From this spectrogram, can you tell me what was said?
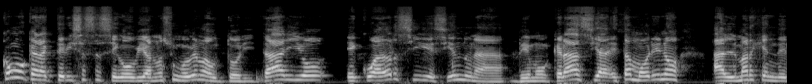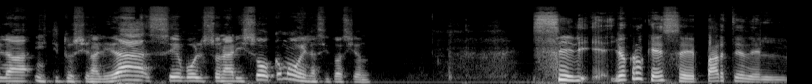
¿cómo caracterizas a ese gobierno? ¿Es un gobierno autoritario? ¿Ecuador sigue siendo una democracia? ¿Está Moreno al margen de la institucionalidad? ¿Se bolsonarizó? ¿Cómo ves la situación? Sí, yo creo que es eh, parte del,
